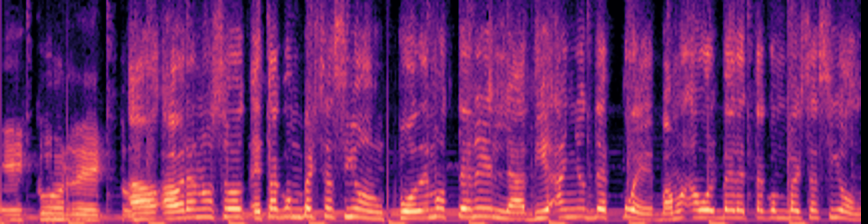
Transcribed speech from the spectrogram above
Es correcto. ahora nosotros, esta conversación podemos tenerla 10 años después, vamos a volver a esta conversación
